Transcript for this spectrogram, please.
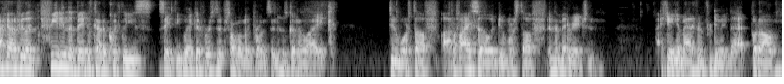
I kind of feel like feeding the big is kind of Quickley's safety blanket versus someone like Brunson who's gonna like do more stuff out of ISO and do more stuff in the mid range and I can't get mad at him for doing that. But um,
